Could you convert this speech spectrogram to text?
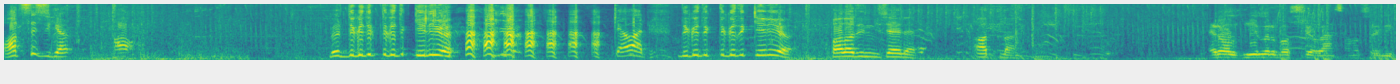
At sesi gel. Aa, Böyle dıgıdık dıgıdık geliyor. Kemal dıgıdık dıgıdık geliyor. Paladin şeyle. Atla. Erol healer basıyor ben sana söyleyeyim.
